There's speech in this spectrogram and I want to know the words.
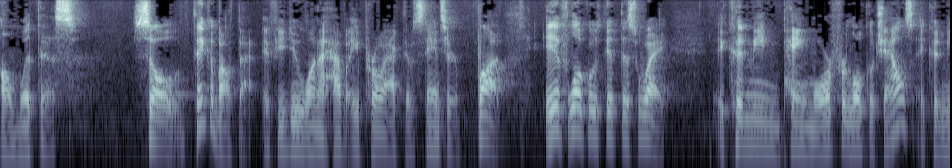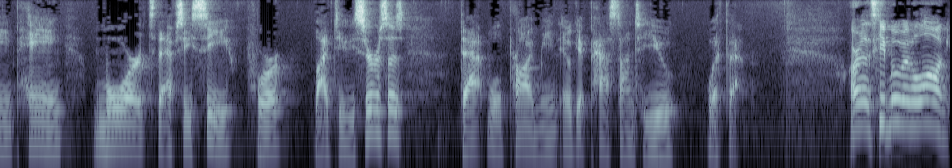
um, with this. So think about that if you do want to have a proactive stance here. But if locals get this way, it could mean paying more for local channels. It could mean paying more to the FCC for live TV services. That will probably mean it'll get passed on to you with that. All right, let's keep moving along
